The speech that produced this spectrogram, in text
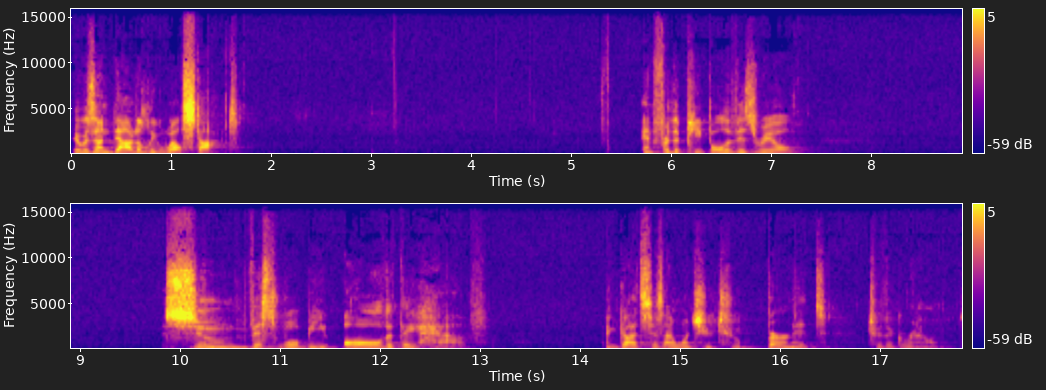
It was undoubtedly well stocked. And for the people of Israel, soon this will be all that they have. And God says, I want you to burn it to the ground.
